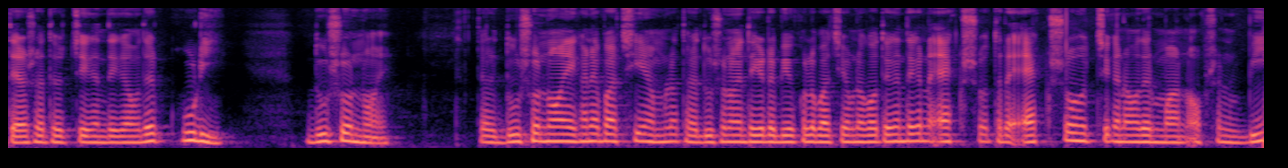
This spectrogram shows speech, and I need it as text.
তেরো সাথে হচ্ছে এখান থেকে আমাদের কুড়ি, দুশো নয়। তাহলে দুশো নয় এখানে পাচ্ছি আমরা, তাহলে দুশো নয় থেকে এটা বিয়োগ করলে পাচ্ছি আমরা কত এখান থেকে একশো। তাহলে একশো হচ্ছে এখানে আমাদের মান অপশান বি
